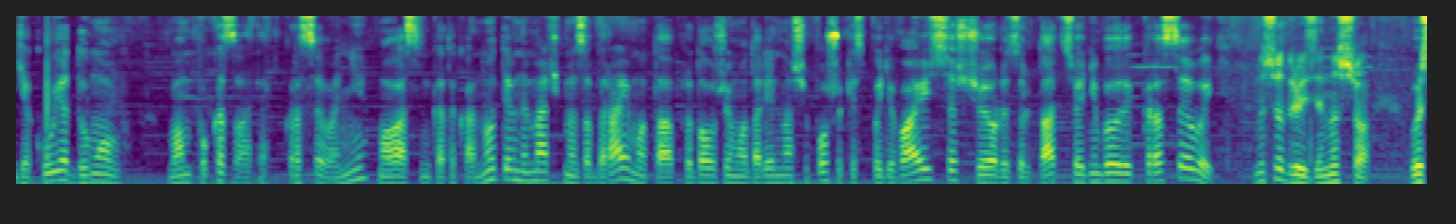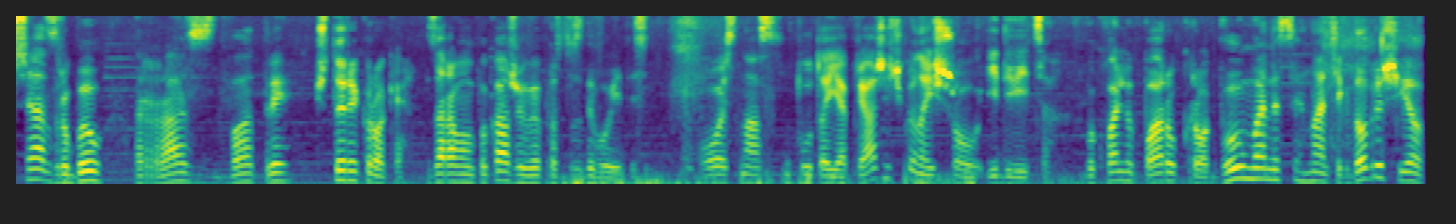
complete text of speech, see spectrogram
яку я думав вам показати. Красива, ні? Малесенька така. Ну, тим не менш, ми забираємо та продовжуємо далі наші пошуки. Сподіваюся, що результат сьогодні буде красивий. Ну що, друзі, ну що, лише зробив раз, два, три, чотири кроки. Зараз вам покажу, і ви просто здивуєтесь. Ось нас тут я пряжечку знайшов, і дивіться, буквально пару кроків. Був у мене сигнальчик. Добре, що я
